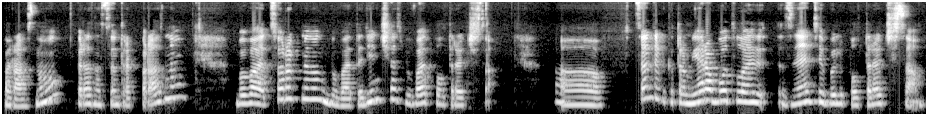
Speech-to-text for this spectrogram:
по-разному, в разных центрах по-разному. Бывает 40 минут, бывает 1 час, бывает полтора часа. А, в центре, в котором я работала, занятия были полтора часа.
